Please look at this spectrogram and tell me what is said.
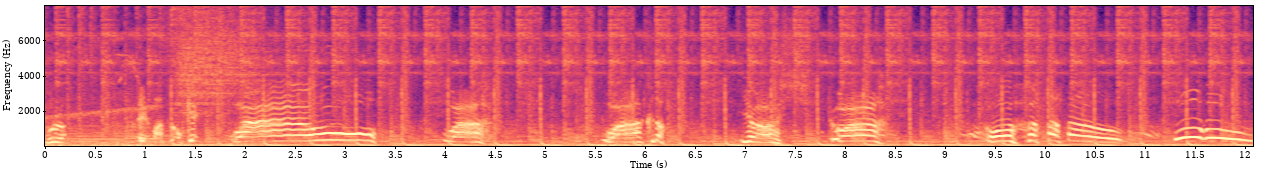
물어라. 에, 왔어, 오케이. 와우! 와! 와, 크다. 이야, 씨. 와! 오! 우후!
